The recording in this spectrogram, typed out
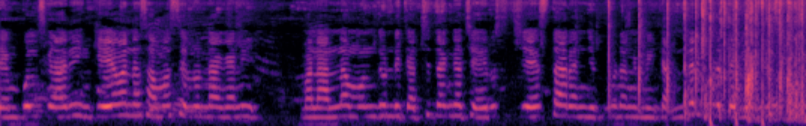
టెంపుల్స్ కానీ ఇంకేమైనా సమస్యలు ఉన్నా కానీ మన అన్న ముందుండి ఖచ్చితంగా చేరు చేస్తారని చెప్పి కూడా నేను మీకు అందరికీ కూడా తెలియజేస్తున్నాను.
